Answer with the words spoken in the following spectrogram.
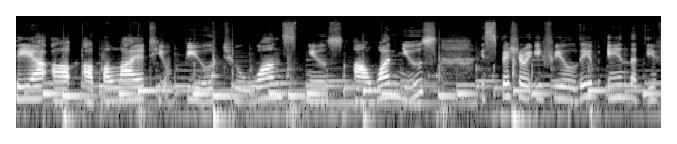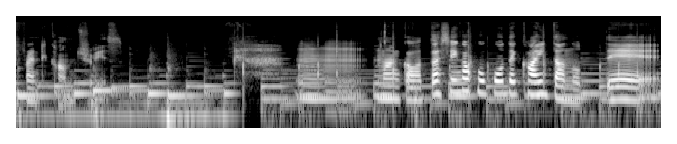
there are a variety of views to one's news, uh, one news, especially if you live in the different countries. なんか私がここで書いたのって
